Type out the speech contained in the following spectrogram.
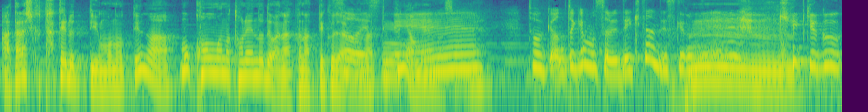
新しく建てるっていうものっていうのはもう今後のトレンドではなくなってくるだろうなっていうふうには思いますよね。東京の時もそれできたんですけどね。結局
